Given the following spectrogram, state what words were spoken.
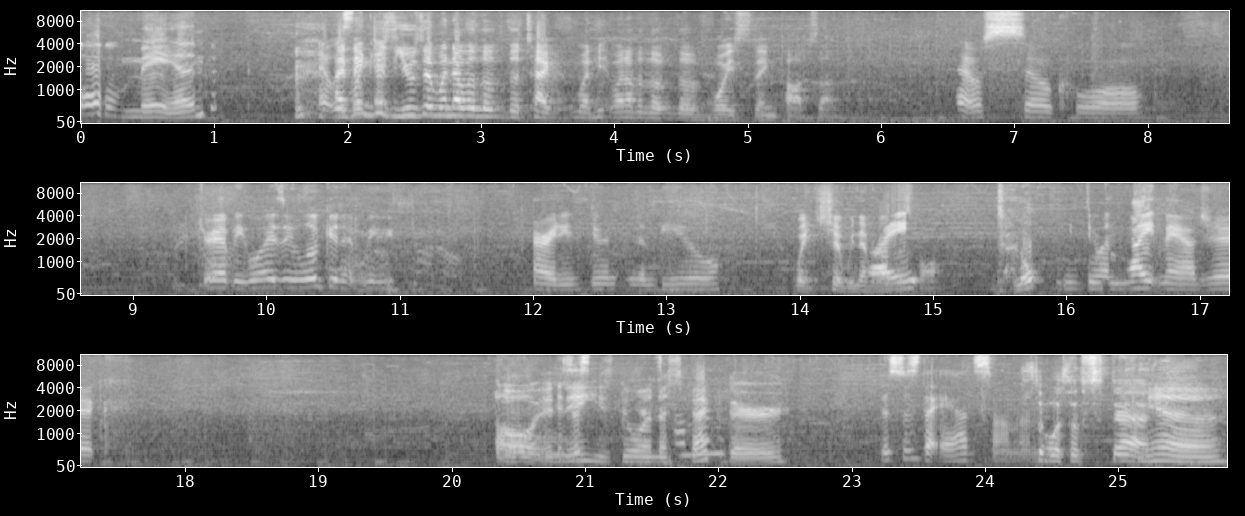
oh man. I was think like just use it whenever the the tech when he, whenever the, the voice thing pops up. that was so cool. Travi, why is he looking at me? Alright, he's doing an imbue. Wait, shit, we never got this Right. ball. Nope. He's doing light magic. Oh, oh and then he's doing a summon? specter. This is the ad summon. So it's a stat. Yeah.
